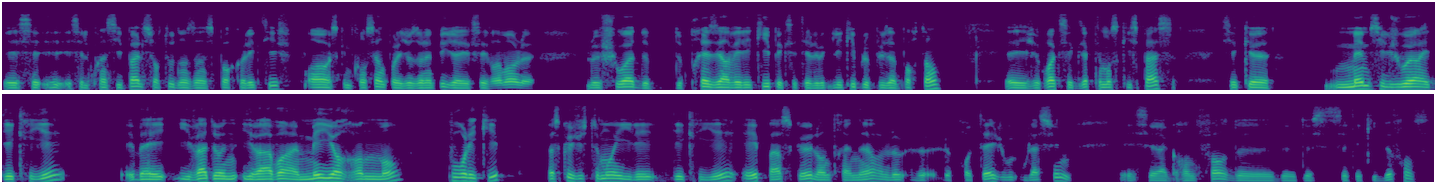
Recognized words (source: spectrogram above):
et c'est le principal surtout dans un sport collectif. En ce qui me concerne pour les jeux olympiques, j'avais fait vraiment le choix de préserver l'équipe et que c'était l'équipe le plus important et je crois que c'est exactement ce qui se passe. C'est que même si le joueur est décrié et ben, il va avoir un meilleur rendement pour l'équipe parce que justement il est décrié et parce que l'entraîneur le protège ou l'assume et c'est la grande force de cette équipe de France.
